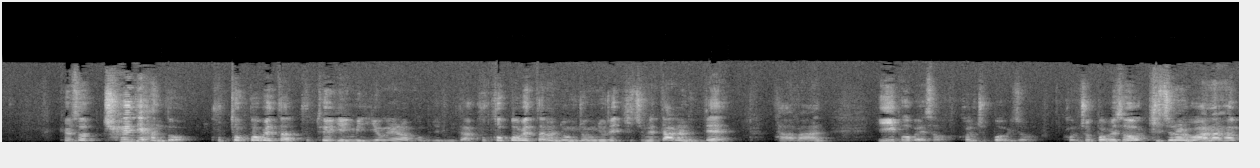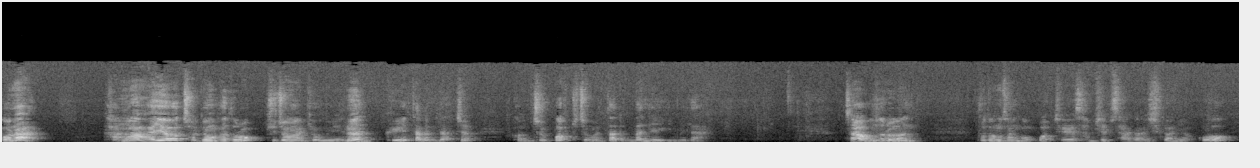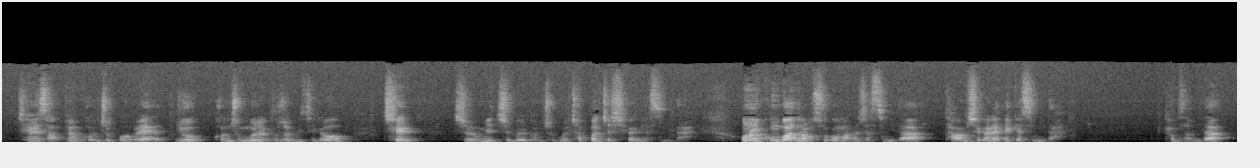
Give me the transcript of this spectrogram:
그래서 최대 한도 국토법에 따라 국토의 개입 및 이용이라는 법률입니다. 국토법에 따른 용적률의 기준에 따르는데 다만 이 법에서 건축법이죠. 건축법에서 기준을 완화하거나 강화하여 적용하도록 규정한 경우에는 그에 따른다. 즉 건축법 규정을 따른다는 얘기입니다. 자 오늘은 부동산 공법 제34강 시간이었고 제4편 건축법의 6 건축물의 구조 및 재료 7 지역 및 지구의 건축물 첫 번째 시간이었습니다. 오늘 공부하느라고 수고 많으셨습니다. 다음 시간에 뵙겠습니다. 감사합니다.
